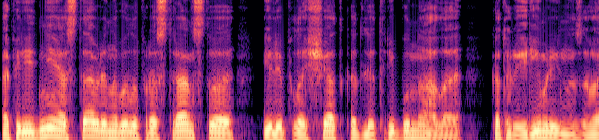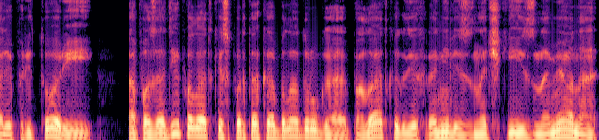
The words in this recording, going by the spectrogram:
а перед ней оставлено было пространство или площадка для трибунала, который римляне называли приторией, а позади палатки Спартака была другая палатка, где хранились значки и знамена,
